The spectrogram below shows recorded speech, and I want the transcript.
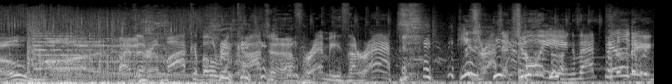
Oh my. By the remarkable ricotta of Remy the Rat. He's ratatouilleing that building.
